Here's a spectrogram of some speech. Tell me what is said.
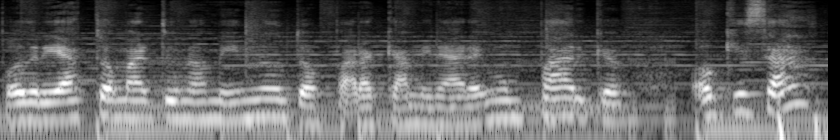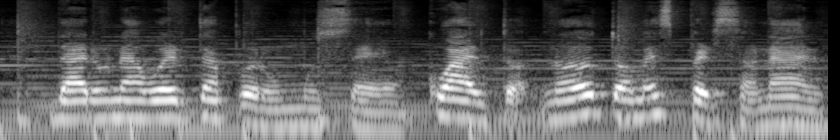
Podrías tomarte unos minutos para caminar en un parque o quizás dar una vuelta por un museo. Cuarto, no lo tomes personal.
